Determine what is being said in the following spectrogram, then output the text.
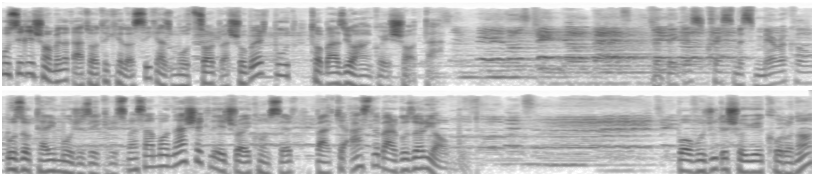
موسیقی شامل قطعات کلاسیک از موتسارت و شوبرت بود تا بعضی آهنگهای شادتر. بزرگترین معجزه کریسمس اما نه شکل اجرای کنسرت بلکه اصل برگزاری آن بود. با وجود شیوع کرونا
